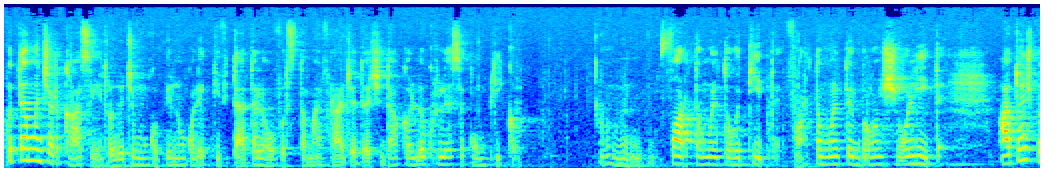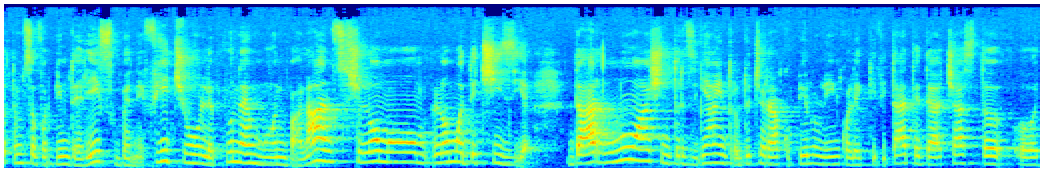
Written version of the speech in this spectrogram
Putem încerca să introducem un copil în colectivitate la o vârstă mai fragedă și dacă lucrurile se complică foarte multe otite, foarte multe bronșiolite. Atunci putem să vorbim de risc, beneficiu, le punem în balanț și luăm o, luăm o decizie. Dar nu aș întârzia introducerea copilului în colectivitate de această uh,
